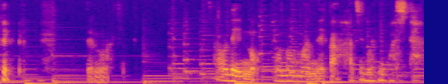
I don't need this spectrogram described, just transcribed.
言ってます。サオリンのモノマネが始まりました。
